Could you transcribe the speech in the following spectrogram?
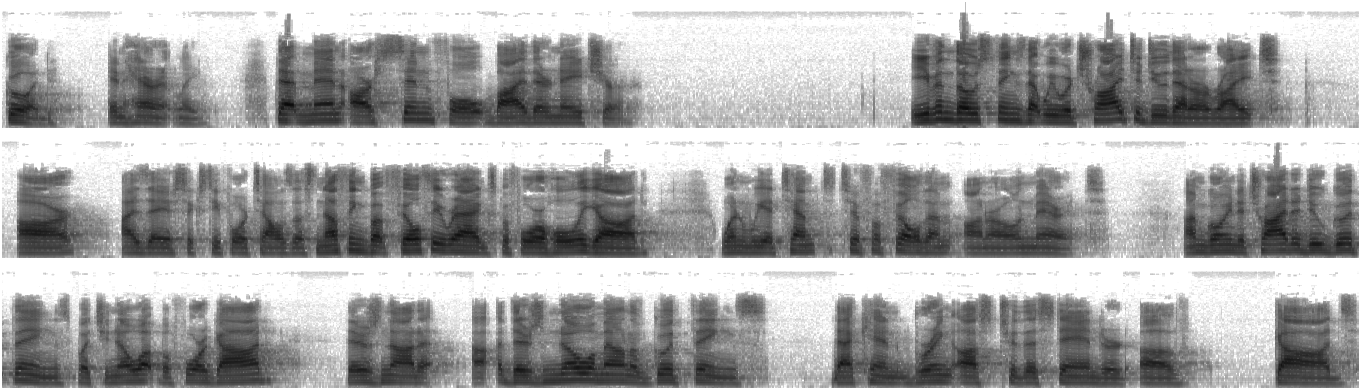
good inherently, that men are sinful by their nature. Even those things that we would try to do that are right are, Isaiah 64 tells us, nothing but filthy rags before a holy God when we attempt to fulfill them on our own merit. I'm going to try to do good things, but you know what? Before God, there's, not a, uh, there's no amount of good things that can bring us to the standard of God's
